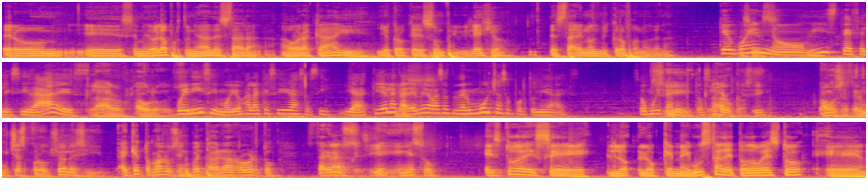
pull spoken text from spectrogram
Pero eh, se me dio la oportunidad de estar ahora acá y yo creo que es un privilegio de estar en los micrófonos, ¿verdad? Qué bueno, viste, felicidades. Claro, Saulo. Buenísimo, y ojalá que sigas así. Y aquí en la academia vas a tener muchas oportunidades. Son muy sí, talentosos. Claro que sí. Vamos a hacer muchas producciones y hay que tomarlos en cuenta, ¿verdad, Roberto? Estaremos Claro sí. en eso. Esto es eh, lo, lo que me gusta de todo esto eh,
